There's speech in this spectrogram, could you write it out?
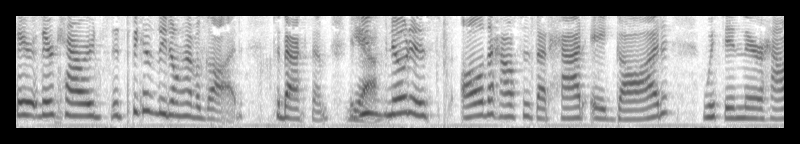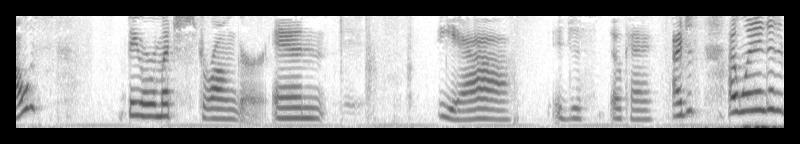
They're they're cowards. It's because they don't have a god to back them. If Yeah. you've noticed, all the houses that had a god within their house, they were much stronger. And yeah, it just okay. I just I wanted to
